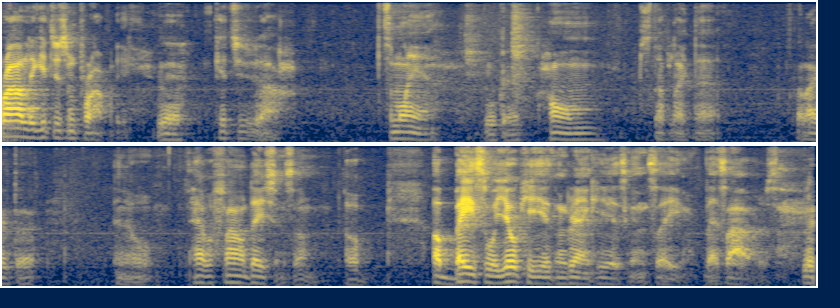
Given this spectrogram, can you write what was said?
Probably get you some property. Yeah. Get you uh, some land, Okay. home, stuff like that. I like that. You know, have a foundation, some a base where your kids and grandkids can say that's ours. Yeah.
